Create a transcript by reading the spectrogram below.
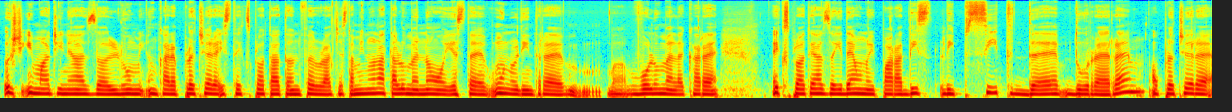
își imaginează lumi în care plăcerea este exploatată în felul acesta. Minunata lume nouă este unul dintre uh, volumele care exploatează ideea unui paradis lipsit de durere, o plăcere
